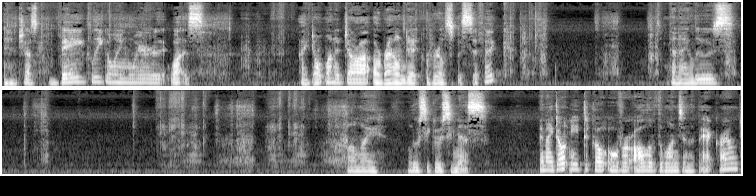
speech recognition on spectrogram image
And just vaguely going where it was. I don't want to draw around it real specific. Then I lose all my loosey-goosiness. And I don't need to go over all of the ones in the background.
